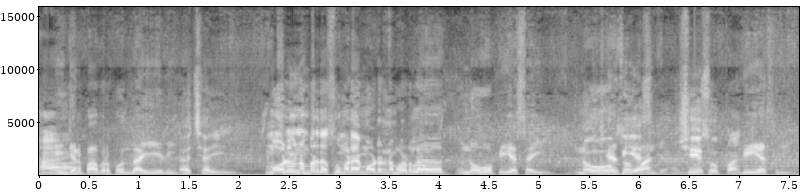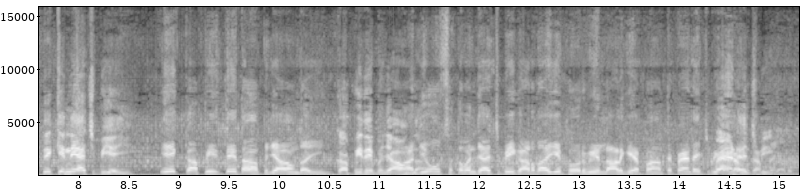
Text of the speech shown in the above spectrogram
ਹਾਂ। ਇੰਜਨ ਪਾਵਰ ਫੁੱਲ ਆਈ ਇਹਦੀ। ਅੱਛਾ ਜੀ। ਮਾਡਲ ਨੰਬਰ ਦੱਸੋ ਮਾੜਾ model number model Novo PSI Novo 605 ਹਾਂਜੀ। 605 ਪੀਐਸਆਈ ਤੇ ਕਿੰਨੇ ਐਚਪੀ ਹੈ ਜੀ? ਇਹ ਕਾਪੀ ਤੇ ਤਾਂ 50 ਹੁੰਦਾ ਜੀ। ਕਾਪੀ ਤੇ 50 ਹੁੰਦਾ। ਹਾਂਜੀ ਉਹ 57 ਐਚਪੀ ਕੱਢਦਾ ਜੀ 4 ਵੀਲ ਨਾਲ ਗਏ ਆਪਾਂ ਤੇ 65 ਐਚਪੀ 65 HP ਕੱਢਦਾ।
